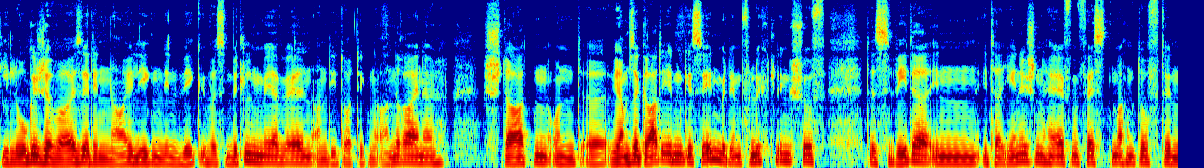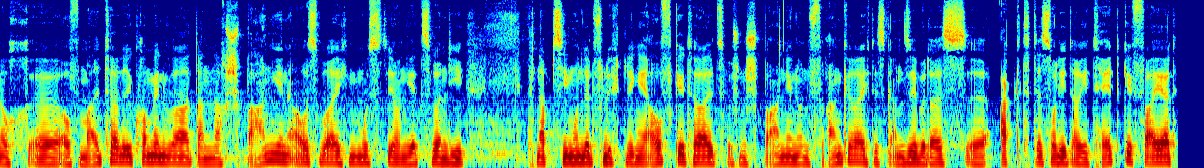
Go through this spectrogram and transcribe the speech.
die logischerweise den naheliegenden Weg übers Mittelmeer wählen an die dortigen Anrainerstaaten. Und äh, wir haben es ja gerade eben gesehen mit dem Flüchtlingsschiff, das weder in italienischen Häfen festmachen durfte, noch äh, auf Malta willkommen war, dann nach Spanien ausweichen musste und jetzt werden die knapp 700 Flüchtlinge aufgeteilt zwischen Spanien und Frankreich. Das Ganze wird als äh, Akt der Solidarität gefeiert,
